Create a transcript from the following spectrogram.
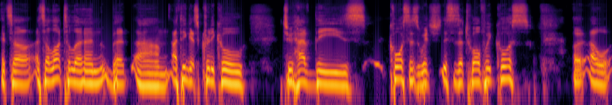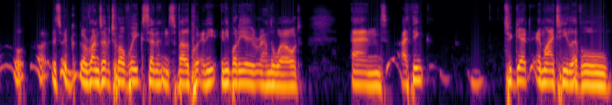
it's a it's a lot to learn, but um, I think it's critical to have these courses. Which this is a 12 week course. Uh, oh, it runs over 12 weeks and it's available to any, anybody around the world. And I think to get MIT level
